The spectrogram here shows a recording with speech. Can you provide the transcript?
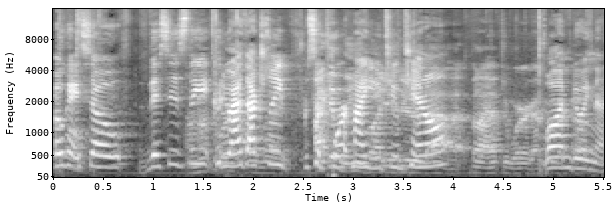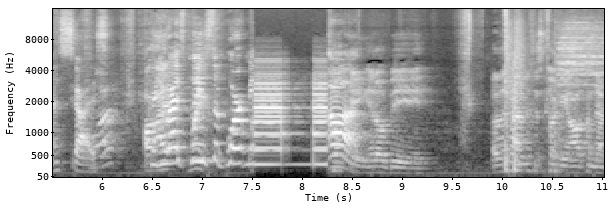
Okay, so this is the. Could you guys actually support my YouTube channel but I have to work. after while I'm work. doing this, guys? What? Could you I- guys please wait. support me? Uh, Cooking, it'll be. By the time this is cooking, I'll come down.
